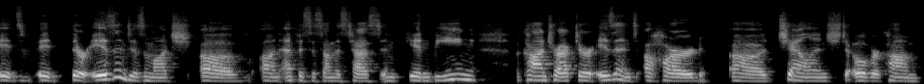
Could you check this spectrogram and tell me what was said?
it's it there isn't as much of an emphasis on this test and, and being a contractor isn't a hard uh, challenge to overcome.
